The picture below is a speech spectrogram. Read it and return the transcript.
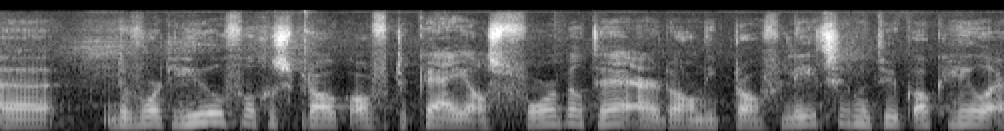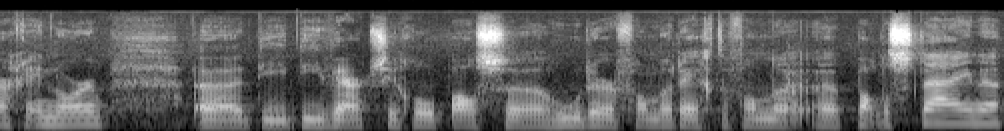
Eh, er wordt heel veel gesproken over Turkije als voorbeeld. Hè. Erdogan die profileert zich natuurlijk ook heel erg enorm. Eh, die, die werpt zich op als eh, hoeder van de rechten van de Palestijnen.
